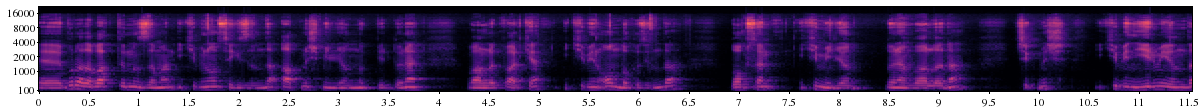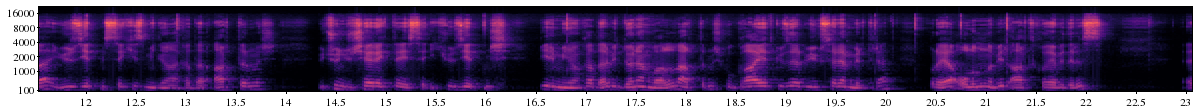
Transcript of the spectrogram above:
Burada baktığımız zaman 2018 yılında 60 milyonluk bir dönem varlık varken 2019 yılında 92 milyon dönem varlığına çıkmış. 2020 yılında 178 milyona kadar arttırmış. Üçüncü çeyrekte ise 271 milyon kadar bir dönem varlığını arttırmış. Bu gayet güzel bir yükselen bir trend. Buraya olumlu bir artı koyabiliriz. E,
